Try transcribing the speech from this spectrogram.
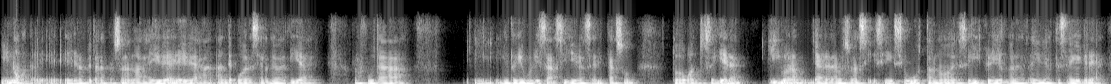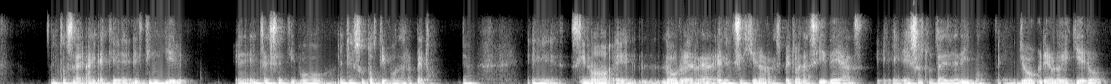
Y no, eh, eh, respeto a las personas, no a las ideas, las ideas han de poder ser debatidas, refutadas eh, y ridiculizadas si llega a ser el caso, todo cuanto se quiera. Y bueno, ya verá la persona si, si, gusta o no de seguir creyendo las, ideas que sea que crea. Entonces hay, que distinguir entre ese tipo, entre esos dos tipos de respeto. si no, luego el, exigir el respeto a las ideas, eso es totalitarismo. Yo creo lo que quiero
